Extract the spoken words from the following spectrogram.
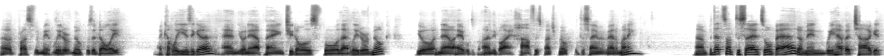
uh, the price of a liter of milk was a dollar a couple of years ago, and you're now paying two dollars for that liter of milk, you're now able to only buy half as much milk with the same amount of money. Um, but that's not to say it's all bad. I mean, we have a target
